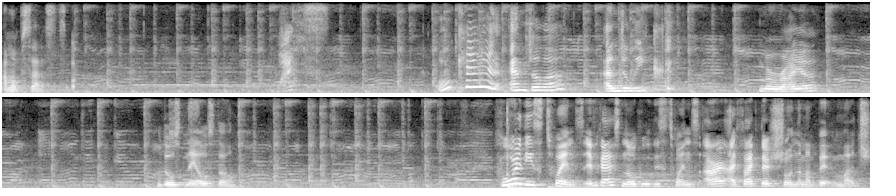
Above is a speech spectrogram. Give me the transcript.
I'm obsessed. What? Okay, Angela, Angeliq, Mariah. Those nails though. Who are these twins? If you guys know who these twins are, I feel like they're showing them a bit much.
